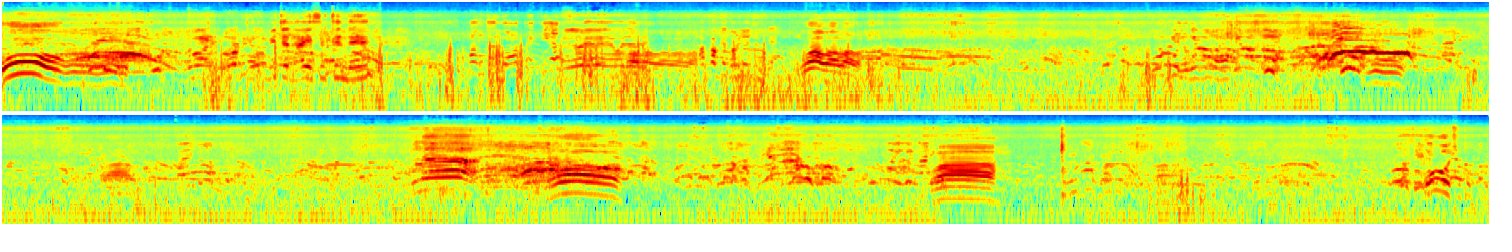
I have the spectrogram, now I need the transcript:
오, 오, 오. 밑에 다 있을 텐데. 방금 요 앞에 뛰었어. 예, 예, 예. 와, 와, 와, 와, 와. 앞바퀴 돌려줄게. 와, 와, 와, 와. 와. 오. 저거.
